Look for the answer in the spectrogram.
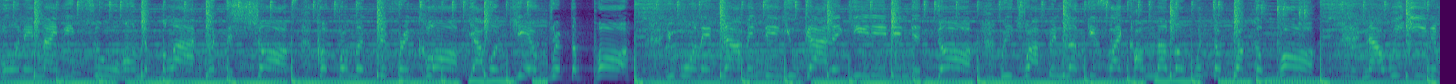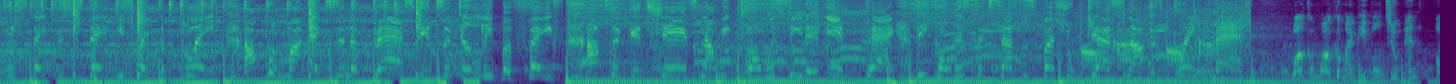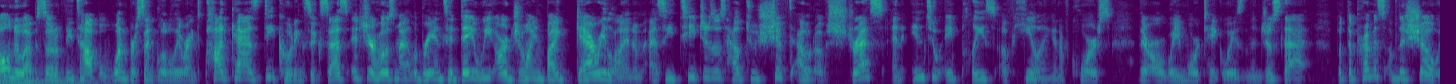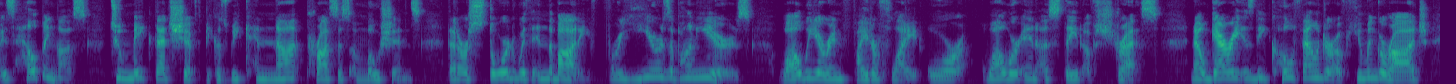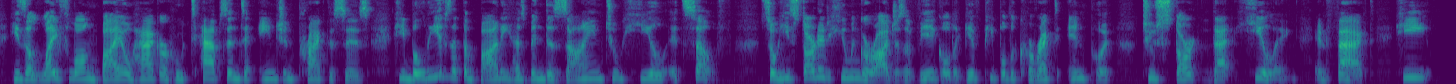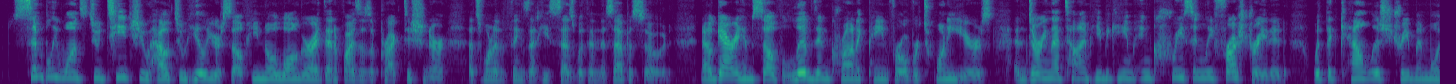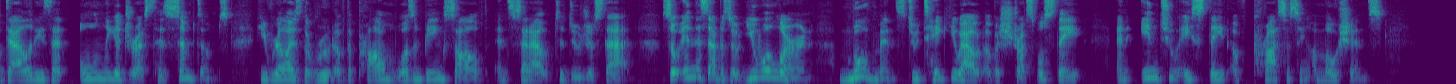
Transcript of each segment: Born in 92 on the block with the sharks. From a different cloth, y'all would get ripped apart. You want it diamond, then you gotta get it in the dark. Dropping nuggets like Carmelo went to Rucker Park. Now we eating from state to state, we scrape the plate. I put my eggs in a basket, took a leap of faith. I took a chance, now we grow and see the impact. Decoding success with special guests, now let's bring Matt. Welcome, welcome, my people, to an all new episode of the top 1% globally ranked podcast, Decoding Success. It's your host, Matt Labrie, and today we are joined by Garry Lineham as he teaches us how to shift out of stress and into a place of healing. And of course, there are way more takeaways than just that. But the premise of the show is helping us to make that shift because we cannot process emotions that are stored within the body for years upon years while we are in fight or flight or while we're in a state of stress. Now, Garry is the co founder of Human Garage. He's a lifelong biohacker who taps into ancient practices. He believes that the body has been designed to heal itself. So he started Human Garage as a vehicle to give people the correct input to start that healing. In fact, he simply wants to teach you how to heal yourself. He no longer identifies as a practitioner. That's one of the things that he says within this episode. Now, Garry himself lived in chronic pain for over 20 years, and during that time, he became increasingly frustrated with the countless treatment modalities that only addressed his symptoms. He realized the root of the problem wasn't being solved and set out to do just that. So, in this episode, you will learn movements to take you out of a stressful state and into a state of processing emotions.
